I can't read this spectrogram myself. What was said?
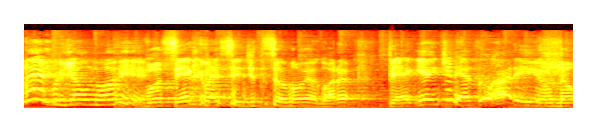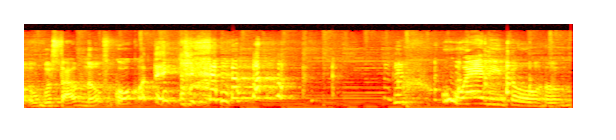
Né? Porque é um nome. Você que vai ser dito seu nome agora, pegue aí direto ar, hein? Eu não, o Gustavo não ficou contente. Wellington.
